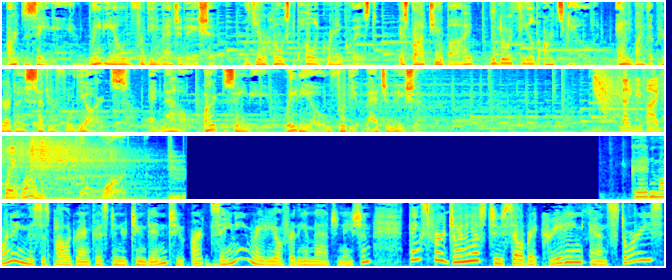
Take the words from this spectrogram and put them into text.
Art Zany, Radio for the Imagination, with your host Paula Granquist, is brought to you by the Northfield Arts Guild and by the Paradise Center for the Arts. And now, Art Zany, Radio for the Imagination. 95.1 The One. Good morning. This is Paula Granquist, and you're tuned in to Art Zany Radio for the Imagination. Thanks for joining us to celebrate creating and stories.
